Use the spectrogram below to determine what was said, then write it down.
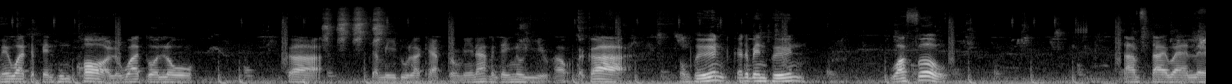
ไม่ว่าจะเป็นหุ้มข้อหรือว่าตัวโล ก็จะมีดูลาแคปตรงนี้นะเป็นเทคโนโลยีของเขาแล้วก็ตรงพื้นก็จะเป็นพื้น วัฟเฟิลตามสไตล์แวนเลย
